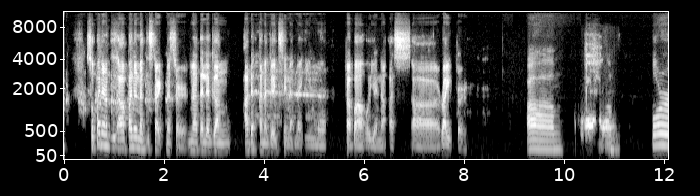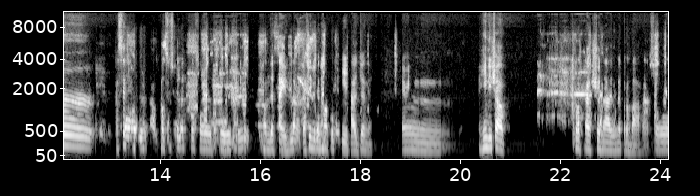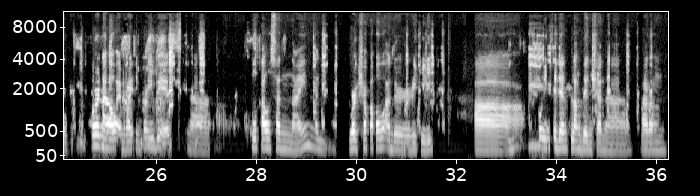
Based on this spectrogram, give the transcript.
so paano nag ah, paano nag-start na sir? Na talagang ada ka na guide sina na imo trabaho yan na as ah, writer? Um, for kasi ang pagsusulat ko for poetry on the side lang kasi hindi ka naman kumikita dyan eh. I mean, hindi siya professional na trabaho. So, for now, I'm writing for ABS na 2009, nag-workshop ako under Ricky Lee. Ah, coincident lang din siya na parang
